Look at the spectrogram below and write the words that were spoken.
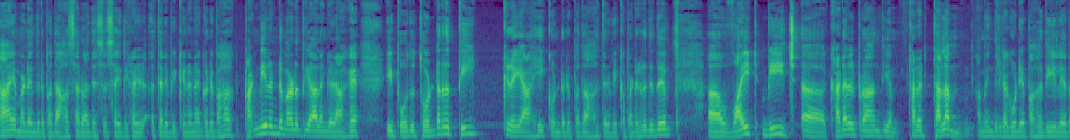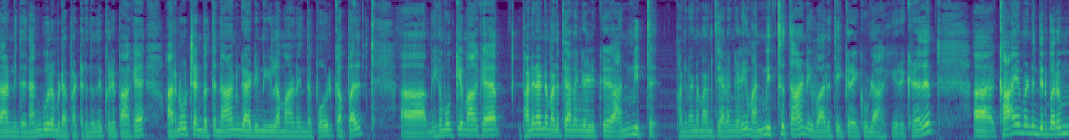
காயமடைந்திருப்பதாக சர்வதேச செய்திகள் தெரிவிக்கின்றன. குறிப்பாக பன்னிரண்டு மணித்தியாலங்களாக இப்போது தொடர் தீக்கிரையாகி கொண்டிருப்பதாக தெரிவிக்கப்படுகிறது. இது ஒயிட் பீச் கடல் பிராந்தியம் கடற்தளம் அமைந்திருக்கக்கூடிய பகுதியிலே தான் இது நங்கூரமிடப்பட்டிருந்தது. குறிப்பாக அறுநூற்றி எண்பத்தி நான்கு அடி நீளமான இந்த போர்க்கப்பல் மிக முக்கியமாக பன்னிரண்டு மணித்தியாலங்களுக்கு அண்மித்து பன்னிரண்டு மணி இடங்களையும் அண்மித்து தான் இவ்வாறு தீக்கிரைக்குள்ளாகி இருக்கிறது. காயமடைந்திருவரும்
